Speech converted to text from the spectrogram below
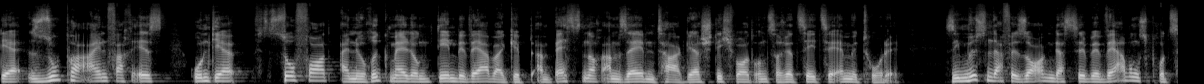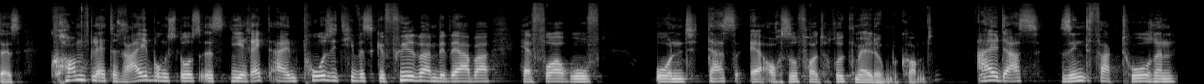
der super einfach ist und der sofort eine Rückmeldung dem Bewerber gibt. Am besten noch am selben Tag. Ja, Stichwort unsere CCM-Methode. Sie müssen dafür sorgen, dass der Bewerbungsprozess komplett reibungslos ist, direkt ein positives Gefühl beim Bewerber hervorruft und dass er auch sofort Rückmeldung bekommt. All das sind Faktoren,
